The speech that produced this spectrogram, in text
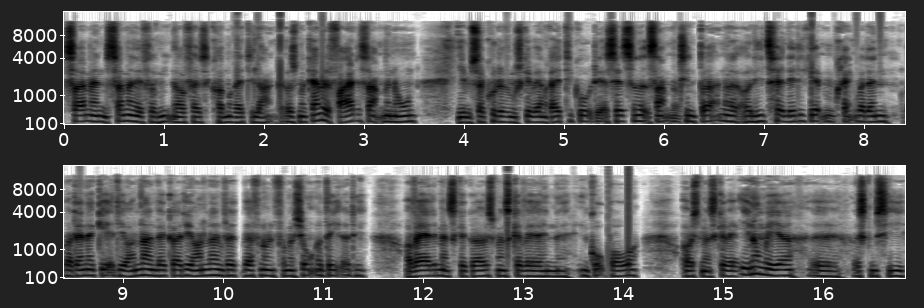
Så er man, så er man efter min opfattelse kommet rigtig langt. Og hvis man gerne vil fejre det sammen med nogen, jamen så kunne det måske være en rigtig god idé at sætte sig ned sammen med sine børn og, og lige tale lidt igennem omkring, hvordan, hvordan agerer de online, hvad gør de online, hvad, hvad for nogle informationer deler de, og hvad er det, man skal gøre, hvis man skal være en, en god borger. Og hvis man skal være endnu mere, øh, hvad skal man sige,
